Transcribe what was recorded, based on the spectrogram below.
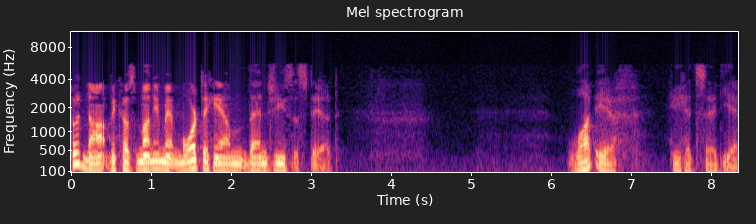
could not because money meant more to him than Jesus did. What if he had said yes?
